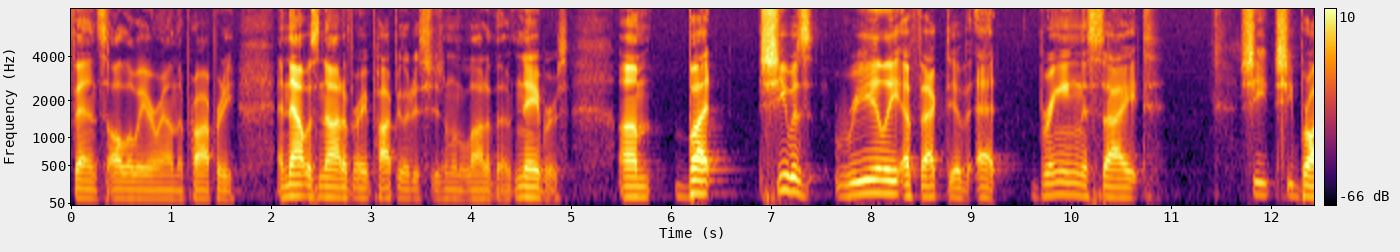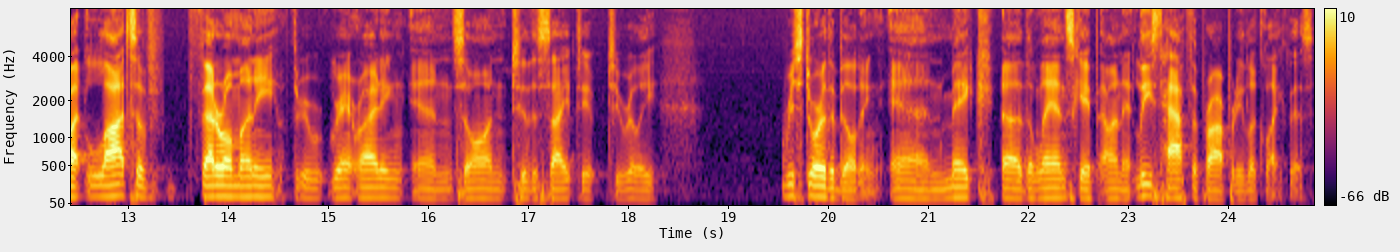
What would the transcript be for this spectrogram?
fence all the way around the property, and that was not a very popular decision with a lot of the neighbors. Um, but she was really effective at bringing the site. She she brought lots of federal money through grant writing and so on to the site to, to really restore the building and make uh, the landscape on at least half the property look like this.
